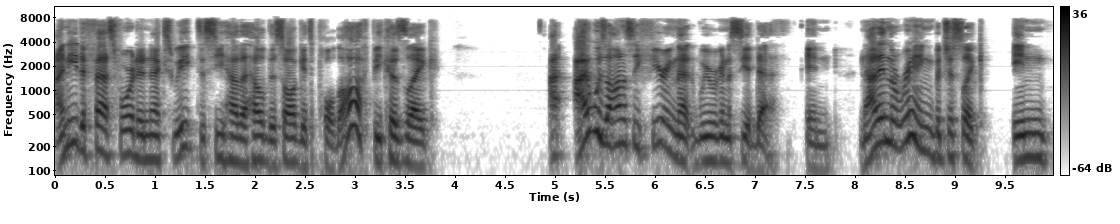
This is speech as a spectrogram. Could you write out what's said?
I need to fast forward to next week to see how the hell this all gets pulled off because like I, I was honestly fearing that we were going to see a death in not in the ring, but just like in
